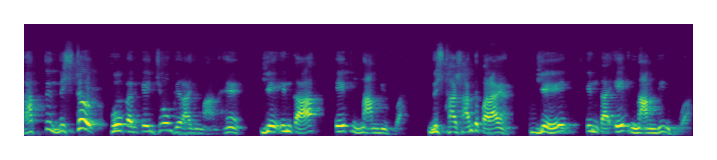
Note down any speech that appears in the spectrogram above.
भक्ति निष्ठ होकर के जो विराजमान है, ये इनका एक नाम भी हुआ। निष्ठा शांत परायण। ये इनका एक नाम भी हुआ।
